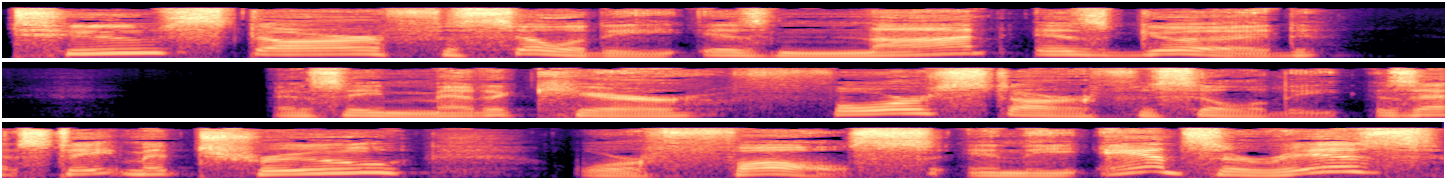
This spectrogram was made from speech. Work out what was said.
two star facility is not as good as a Medicare four star facility. Is that statement true or false? And the answer is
